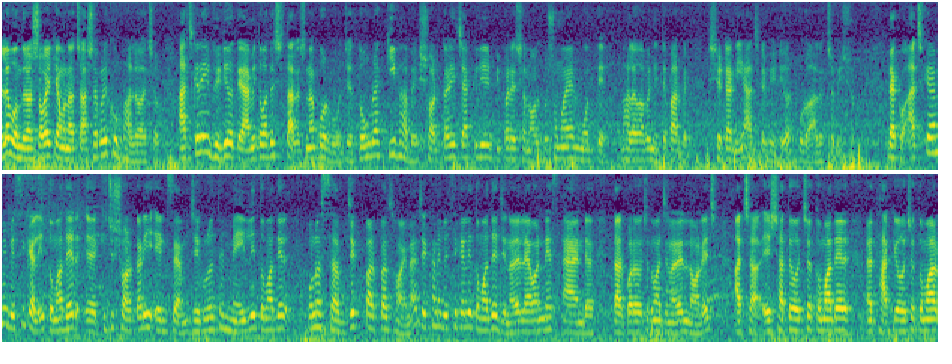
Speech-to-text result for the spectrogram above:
হ্যালো বন্ধুরা, সবাই কেমন আছো? আশা করি খুব ভালো আছো। আজকের এই ভিডিওতে আমি তোমাদের সাথে আলোচনা করব যে তোমরা কীভাবে সরকারি চাকরির প্রিপারেশন অল্প সময়ের মধ্যে ভালোভাবে নিতে পারবে সেটা নিয়ে আজকের ভিডিওর পুরো আলোচ্য বিষয়। দেখো, আজকে আমি বেসিক্যালি তোমাদের কিছু সরকারি এক্সাম যেগুলোতে মেইনলি তোমাদের কোনো সাবজেক্ট পারপাস হয় না, যেখানে বেসিক্যালি তোমাদের জেনারেল অ্যাওয়ারনেস অ্যান্ড তারপরে হচ্ছে তোমার জেনারেল নলেজ আচ্ছা এর সাথে হচ্ছে তোমাদের থাকে হচ্ছে তোমার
